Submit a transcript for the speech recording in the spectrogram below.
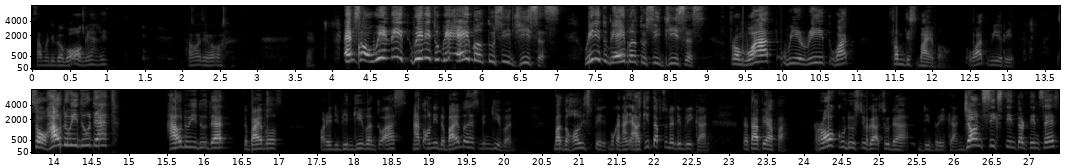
sama juga bohong ya, Lin. Sama juga bohong. Yeah. And so we need we need to be able to see Jesus. We need to be able to see Jesus from what we read, what from this Bible, what we read. So how do we do that? How do we do that? The Bible's already been given to us. Not only the Bible has been given, but the Holy Spirit. Bukan hanya Alkitab sudah diberikan, tetapi apa? Roh Kudus juga sudah diberikan. John 16:13 says,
